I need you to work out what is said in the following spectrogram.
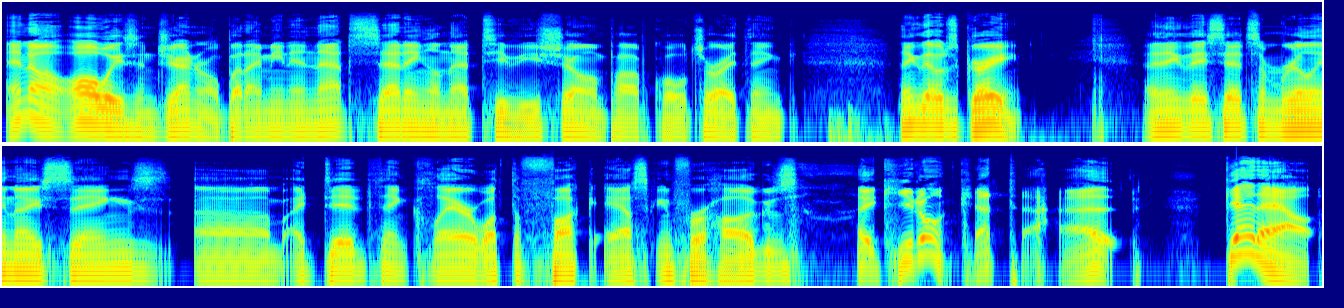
And always in general, but I mean in that setting on that TV show and pop culture, I think I think that was great. I think they said some really nice things. Um, I did think Claire, what the fuck, asking for hugs? like you don't get that. Get out.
